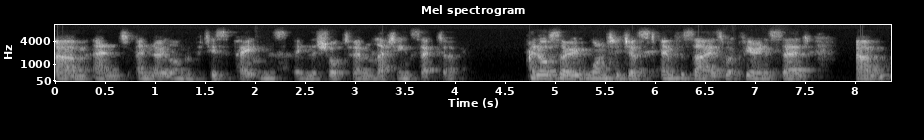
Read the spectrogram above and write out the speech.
um, and and no longer participate in, this, in the short-term letting sector. I'd also want to just emphasise what Fiona said. Um,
